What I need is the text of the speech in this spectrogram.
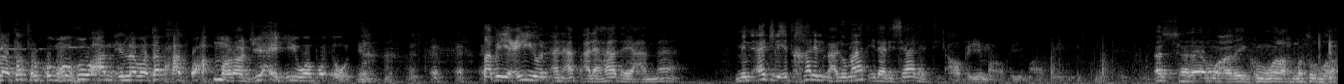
لا تترك موضوعا إلا وتبحث عن مراجعه وبحوثه. طبيعي أن أفعل هذا يا عماه من أجل إدخال المعلومات إلى رسالتي. عظيم عظيم عظيم. السلام عليكم ورحمة الله.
